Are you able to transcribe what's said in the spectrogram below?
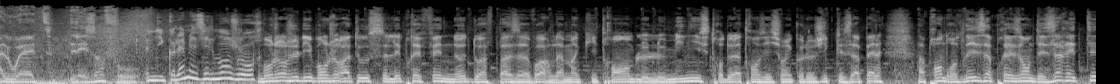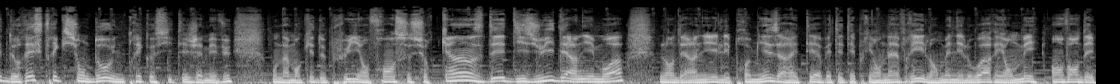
Alouette, les infos. Nicolas Mézil, bonjour. Bonjour Julie, bonjour à tous. Les préfets ne doivent pas avoir la main qui tremble. Le ministre de la Transition écologique les appelle à prendre dès à présent des arrêtés de restriction d'eau, une précocité jamais vue. On a manqué de pluie en France sur 15 des 18 derniers mois. L'an dernier, les premiers arrêtés avaient été pris en avril en Maine-et-Loire et en mai en Vendée.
